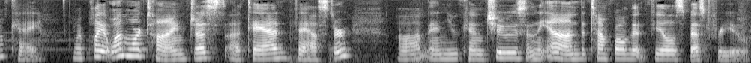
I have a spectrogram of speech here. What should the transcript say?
Okay. We'll play it one more time, just a tad faster. Uh, and you can choose in the end the tempo that feels best for you.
